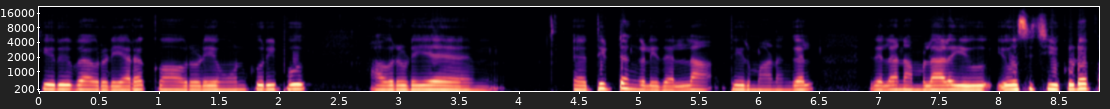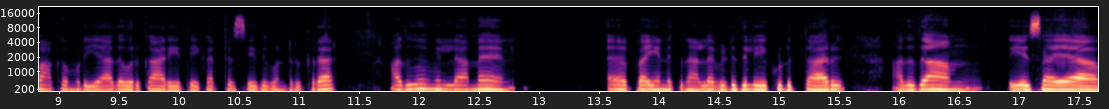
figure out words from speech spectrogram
கிருபை அவருடைய இறக்கம் அவருடைய முன்குறிப்பு அவருடைய திட்டங்கள் இதெல்லாம் தீர்மானங்கள் இதெல்லாம் நம்மளால் யோ யோசித்து கூட பார்க்க முடியாத ஒரு காரியத்தை கர்த்தர் செய்து கொண்டிருக்கிறார். அதுவும் இல்லாமல் பையனுக்கு நல்ல விடுதலையை கொடுத்தாரு. அதுதான் ஏசாயா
